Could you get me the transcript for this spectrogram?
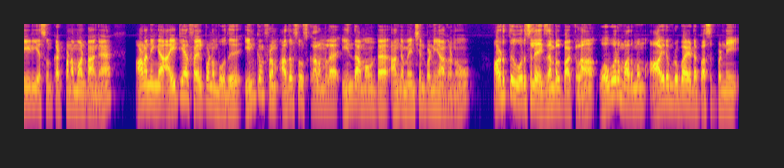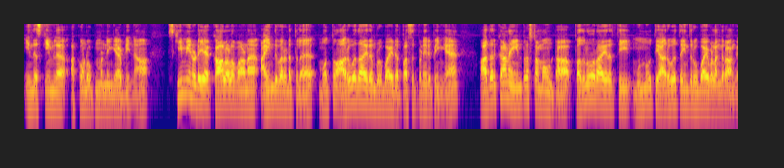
டிடிஎஸும் கட் பண்ண மாட்டாங்க. ஆனால் நீங்கள் ஐடிஆர் ஃபைல் பண்ணும்போது இன்கம் ஃப்ரம் அதர் சோர்ஸ் காலமில் இந்த அமௌண்ட்டை அங்கே மென்ஷன் பண்ணி ஆகணும் அடுத்து ஒரு சில எக்ஸாம்பிள் பார்க்கலாம். ஒவ்வொரு மாதமும் ஆயிரம் ரூபாய் டெபாசிட் பண்ணி இந்த ஸ்கீமில் அக்கௌண்ட் ஓப்பன் பண்ணீங்க அப்படின்னா ஸ்கீமினுடைய கால அளவான ஐந்து வருடத்தில் மொத்தம் அறுபதாயிரம் ரூபாய் டெபாசிட் பண்ணியிருப்பீங்க அதற்கான இன்ட்ரெஸ்ட் அமௌண்ட்டாக பதினோராயிரத்தி முந்நூற்றி அறுபத்தைந்து ரூபாய் வழங்குறாங்க.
